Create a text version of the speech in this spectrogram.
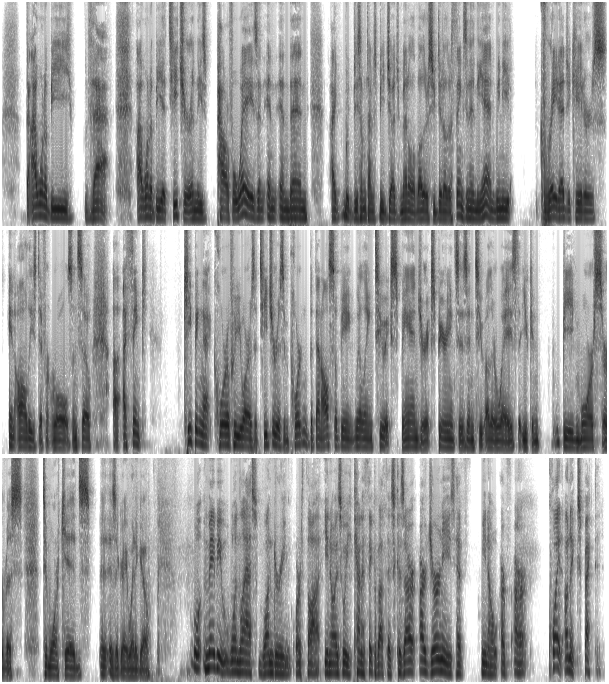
I want to be that. I want to be a teacher in these powerful ways. And, and, and then I would be sometimes be judgmental of others who did other things. And in the end, we need great educators in all these different roles. And so uh, I think keeping that core of who you are as a teacher is important, but then also being willing to expand your experiences into other ways that you can be more service to more kids is a great way to go. Well, maybe one last wondering or thought, you know, as we kind of think about this, because our, our journeys have, you know, are, are quite unexpected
